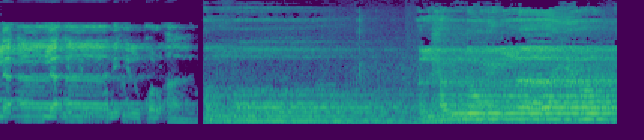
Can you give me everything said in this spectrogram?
لآن القرآن. الله الحمد لله رب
